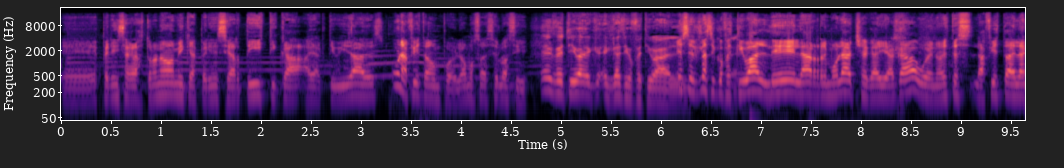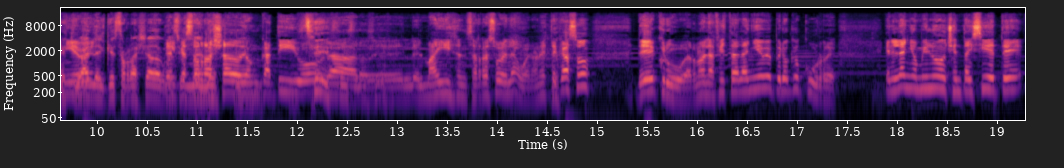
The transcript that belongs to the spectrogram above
eh, experiencia gastronómica, experiencia artística, hay actividades, una fiesta de un pueblo, vamos a decirlo así. El festival, el clásico festival. Es el clásico festival de la remolacha que hay acá, bueno, esta es la fiesta de la Festival nieve del queso rallado. del queso rallado de Oncativo, Sí, sí, claro, sí, sí. del el maíz en Cerrezuela, bueno, en este caso de Kruger, ¿no? Es la fiesta de la nieve, pero ¿qué ocurre? En el año 1987,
